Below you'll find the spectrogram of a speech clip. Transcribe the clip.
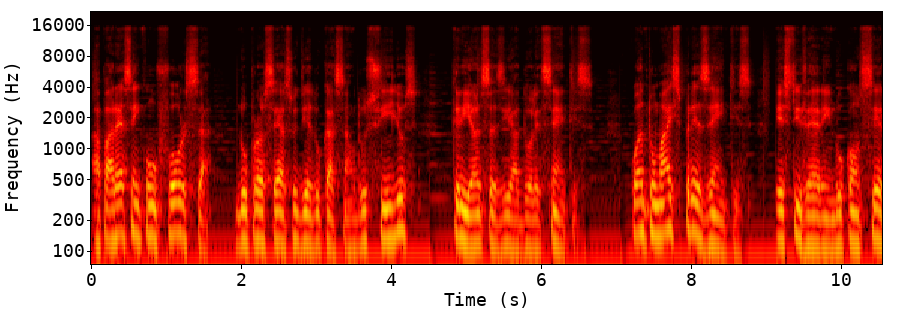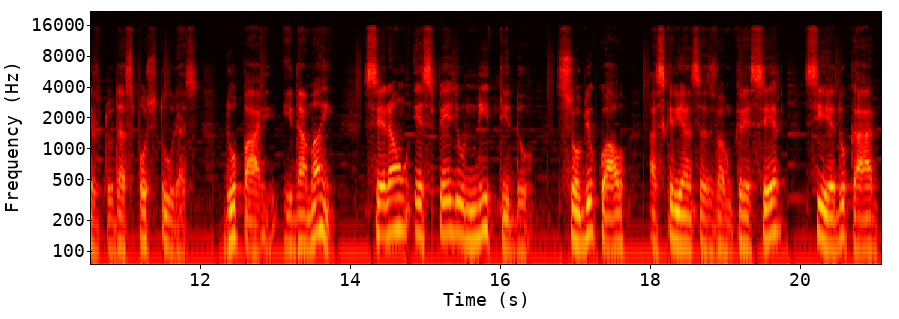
aparecem com força no processo de educação dos filhos, crianças e adolescentes. Quanto mais presentes estiverem no concerto das posturas do pai e da mãe, serão espelho nítido sob o qual as crianças vão crescer, se educar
